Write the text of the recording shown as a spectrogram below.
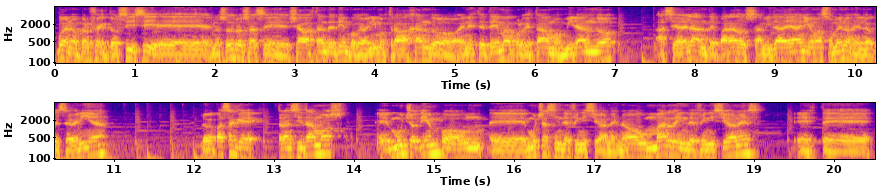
Bueno, perfecto. Sí, sí. Eh, nosotros hace ya bastante tiempo que venimos trabajando en este tema porque estábamos mirando hacia adelante, parados a mitad de año más o menos en lo que se venía. Lo que pasa es que transitamos eh, mucho tiempo, eh, muchas indefiniciones, ¿no? Un mar de indefiniciones, este,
